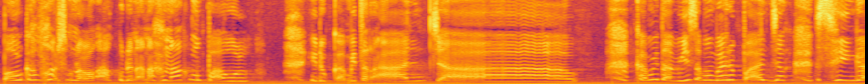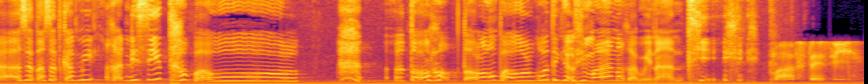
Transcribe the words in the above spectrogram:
Paul kamu harus menolong aku dan anak-anakmu, Paul. Hidup kami terancam. Kami tak bisa membayar pajak sehingga aset-aset kami akan disita, Paul. Tolong, tolong Paul, mau tinggal di mana kami nanti? Maaf, Stacy.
